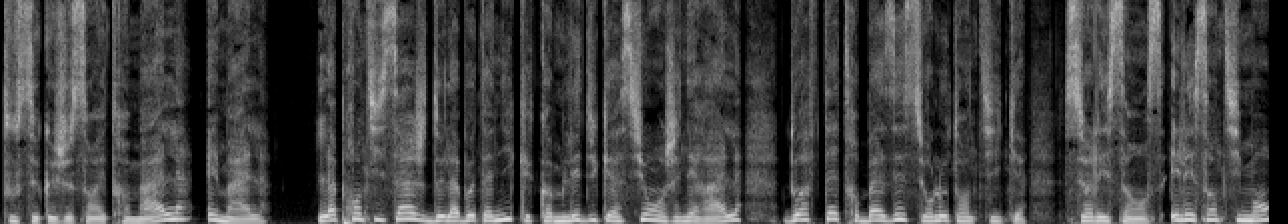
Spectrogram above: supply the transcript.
Tout ce que je sens être mal est mal. L'apprentissage de la botanique comme l'éducation en général doivent être basés sur l'authentique, sur l'essence et les sentiments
